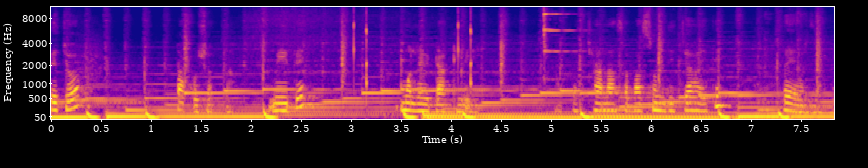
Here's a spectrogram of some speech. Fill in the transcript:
त्याच्यावर टाकू शकता. मी इथे मलाई टाकली छान असा बासुंदी चहा इथे तयार झाला.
